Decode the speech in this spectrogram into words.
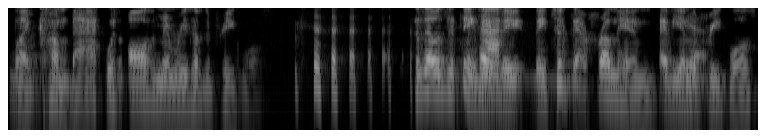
like come back with all the memories of the prequels. Because that was the thing. They, they they took that from him at the end of the prequels.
